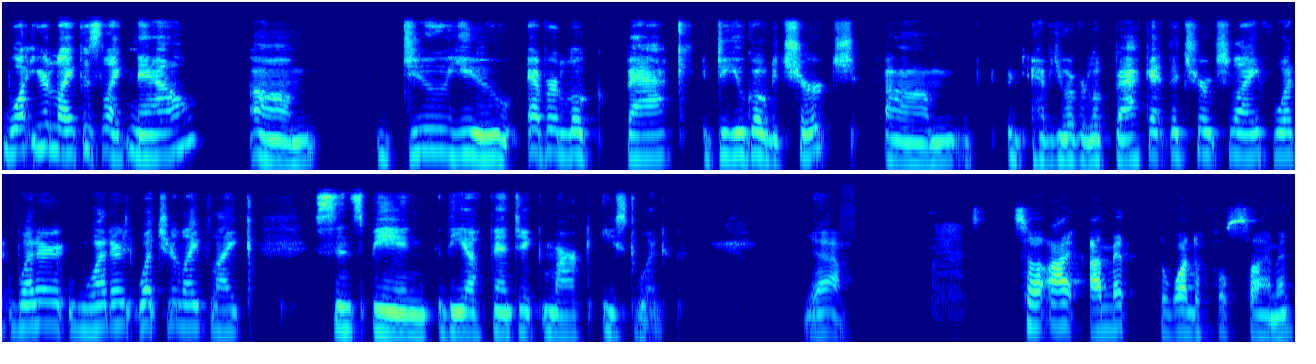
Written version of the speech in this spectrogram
what your life is like now. Um, do you ever look back? Do you go to church? Um, have you ever looked back at the church life? What what are what are what's your life like since being the authentic Mark Eastwood? Yeah. So I, I met the wonderful Simon,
